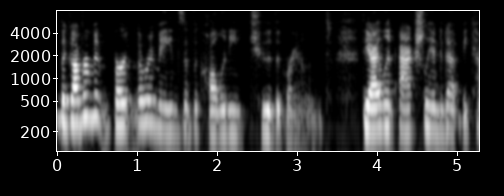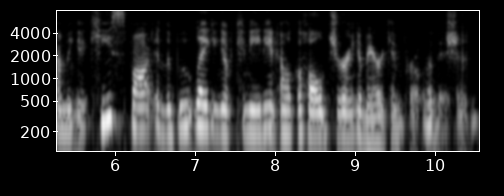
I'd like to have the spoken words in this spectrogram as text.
The government burnt the remains of the colony to the ground. The island actually ended up becoming a key spot in the bootlegging of Canadian alcohol during American Prohibition.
